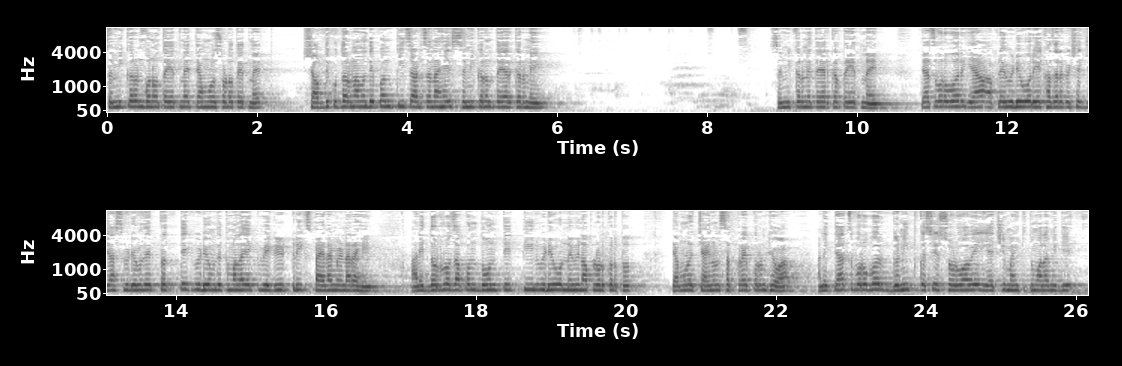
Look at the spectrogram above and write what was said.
समीकरण बनवता येत नाही त्यामुळं सोडवता येत नाहीत. शाब्दिक उदाहरणामध्ये पण तीच अडचण आहे समीकरण तयार करणे. समीकरणे तयार करता येत नाहीत. त्याचबरोबर या आपल्या व्हिडिओवर एक हजारापेक्षा जास्त व्हिडिओमध्ये प्रत्येक व्हिडिओमध्ये तुम्हाला एक वेगळी ट्रिक्स पाहायला मिळणार आहे. आणि दररोज आपण दोन ते तीन व्हिडिओ नवीन अपलोड करतो. त्यामुळे चॅनल सबस्क्राईब करून ठेवा. आणि त्याचबरोबर गणित कसे सोडवावे याची माहिती तुम्हाला मी दे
